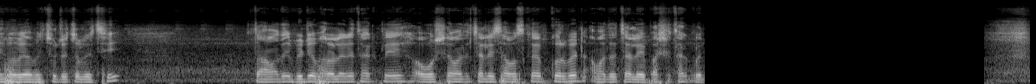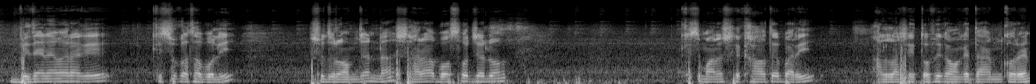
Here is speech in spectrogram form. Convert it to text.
এইভাবে আমি ছুটে চলেছি। তো আমাদের ভিডিও ভালো লেগে থাকলে অবশ্যই আমাদের চ্যানেল সাবস্ক্রাইব করবেন। আমাদের চ্যানেলের পাশে থাকবেন। বিদায় নেওয়ার আগে কিছু কথা বলি। শুধু রমজান না, সারা বছর যেন কিছু মানুষকে খাওয়াতে পারি। আল্লাহ সেই তৌফিক আমাকে দান করেন,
